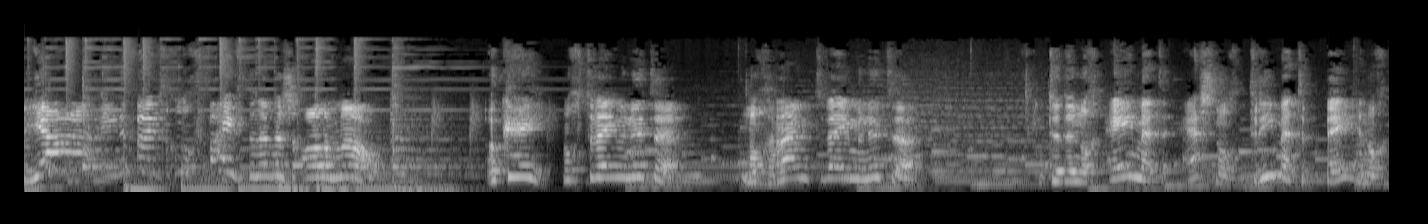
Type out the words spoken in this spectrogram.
Ja, 51, nog 5. Dan hebben we ze allemaal. Oké, nog 2 minuten. Nog ruim 2 minuten. Doen er nog 1 met de S, nog 3 met de P en nog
